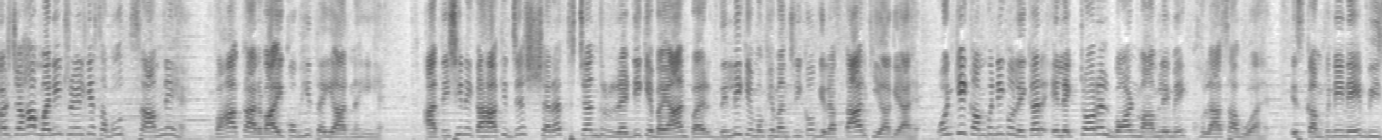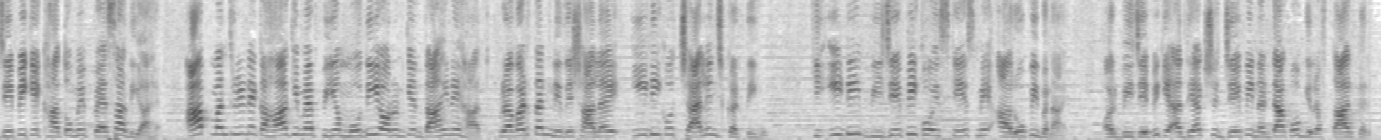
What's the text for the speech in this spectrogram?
और जहाँ मनी ट्रेल के सबूत सामने हैं, वहाँ कार्रवाई को भी तैयार नहीं है। आतिशी ने कहा कि जिस शरद चंद्र रेड्डी के बयान पर दिल्ली के मुख्यमंत्री को गिरफ़्तार किया गया है, उनकी कंपनी को लेकर इलेक्टोरल बॉन्ड मामले में खुलासा हुआ है। इस कंपनी ने बीजेपी के खातों में पैसा दिया है। आप मंत्री ने कहा कि मैं पीएम मोदी और उनके दाहिने हाथ प्रवर्तन निदेशालय ईडी को चैलेंज करती हूँ कि ईडी बीजेपी को इस केस में आरोपी बनाए और बीजेपी के अध्यक्ष जेपी नड्डा को गिरफ़्तार करे।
